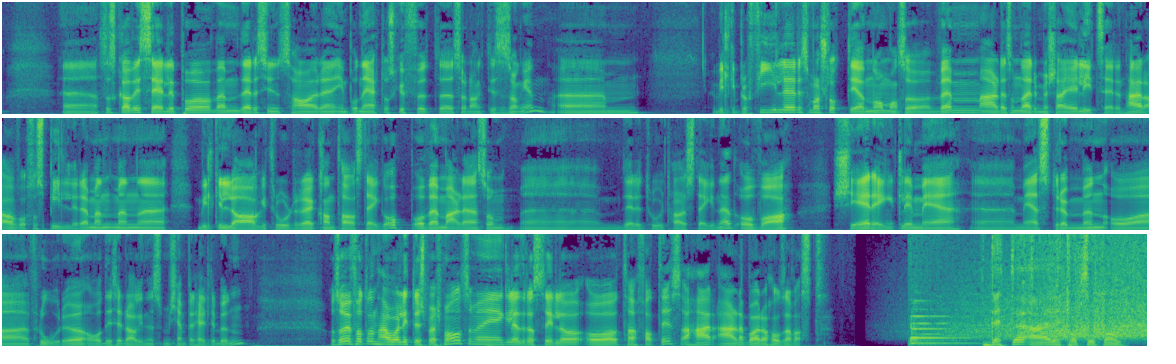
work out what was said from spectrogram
så skal vi se litt på hvem dere syns har imponert og skuffet så langt i sesongen. Um, hvilke profiler som har slått igjennom. altså Hvem er det som nærmer seg Eliteserien her, av også spillere, men, men uh, hvilke lag tror dere kan ta steget opp, og hvem er det som eh, dere tror tar steget ned? Og hva skjer egentlig med, eh, med Strømmen og Florø og disse lagene som kjemper helt i bunnen? Og så har vi fått en haug av lytterspørsmål som vi gleder oss til å, å ta fatt i, så her er det bare å holde seg fast. Dette er toppfotball.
